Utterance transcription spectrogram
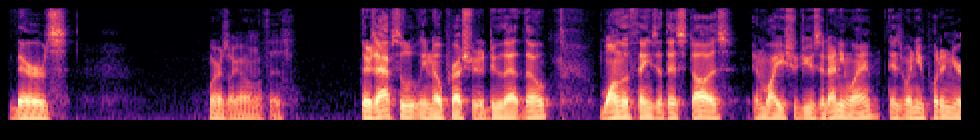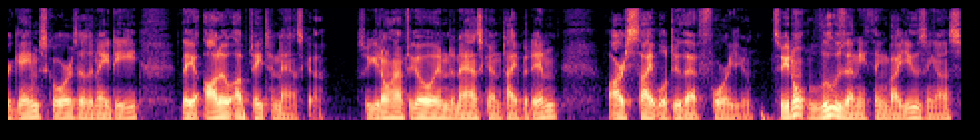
there's where is I going with this? There's absolutely no pressure to do that though. One of the things that this does, and why you should use it anyway, is when you put in your game scores as an AD, they auto update to NASGA. So you don't have to go into NASGA and type it in. Our site will do that for you. So you don't lose anything by using us.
